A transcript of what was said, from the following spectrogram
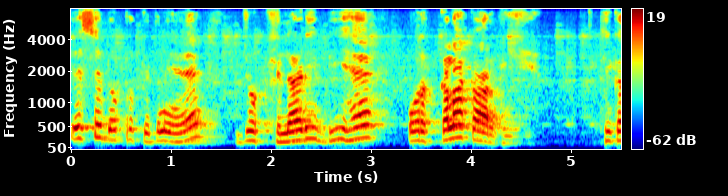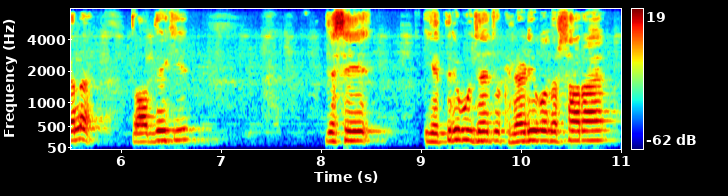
ऐसे डॉक्टर कितने हैं, जो खिलाड़ी भी है और कलाकार भी है। ठीक है ना? तो आप देखिए, जैसे ये त्रिभुज है जो खिलाड़ी को दर्शा रहा है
